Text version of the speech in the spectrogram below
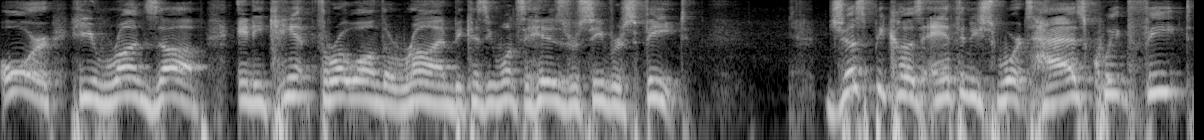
Or he runs up and he can't throw on the run because he wants to hit his receiver's feet. Just because Anthony Schwartz has quick feet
